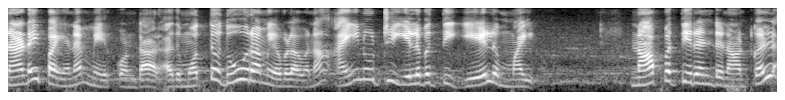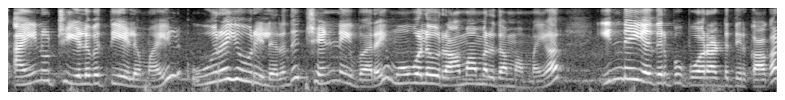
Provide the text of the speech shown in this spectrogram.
நடைப்பயணம் மேற்கொண்டார். அது மொத்த தூரம் எவ்வளவுனா ஐநூற்றி எழுபத்தி ஏழு மைல். நாற்பத்தி ரெண்டு நாட்கள் ஐநூற்றி எழுபத்தி ஏழு மைல். உறையூரிலிருந்து சென்னை வரை மூவலூர் ராமாமிர்தம் அம்மையார் இந்திய எதிர்ப்பு போராட்டத்திற்காக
